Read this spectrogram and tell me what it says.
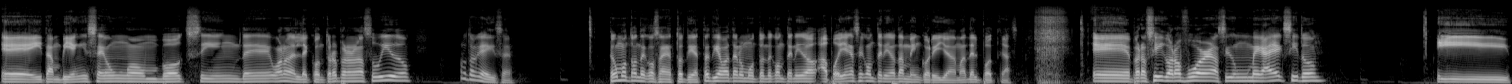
Eh, y también hice un unboxing de, bueno, del de control, pero no lo ha subido. ¿Otro que hice? Tengo un montón de cosas en estos días. Este día va a tener un montón de contenido. Apoyen ese contenido también, Corillo, además del podcast. Eh, pero sí, God of War ha sido un mega éxito. Y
